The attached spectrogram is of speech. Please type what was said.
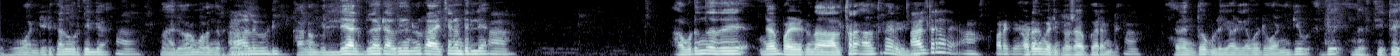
ഓ വണ്ടി എടുക്കാൻ കൊടുത്തില്ല. നാലോറ് നാലുപേർ മുളം നിർത്തി കാരണം വലിയ അത്ഭുതമായിട്ട് അവർ ഇങ്ങനെ കാഴ്ച കണ്ടില്ല. അവിടുന്ന് അത് ഞാൻ പഴുക്കുന്ന ആൽത്ര ആൽത്ര അവിടെ ഒരു മെഡിക്കൽ ഷോപ്പുകാരുണ്ട്. ഞാൻ എന്തോ ഗുളിക കഴിക്കാൻ വേണ്ടി വണ്ടി ഇത് നിർത്തിയിട്ട്.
